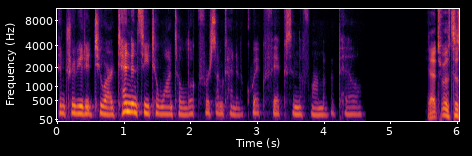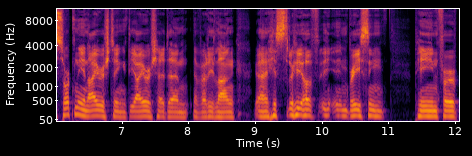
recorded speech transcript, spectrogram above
contributed to our tendency to want to look for some kind of quick fix in the form of a pill. Yeah, it was certainly an Irish thing. The Irish had um, a very long uh, history of embracing pain for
